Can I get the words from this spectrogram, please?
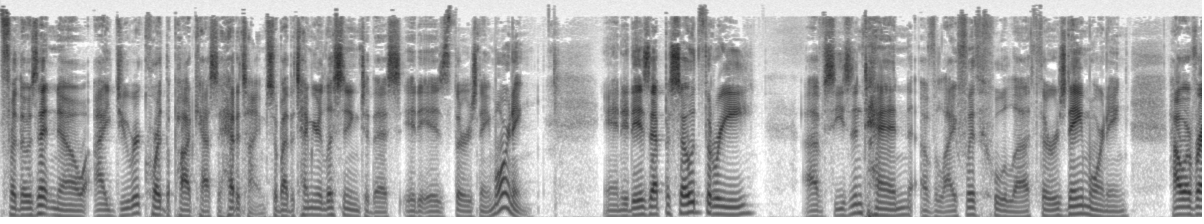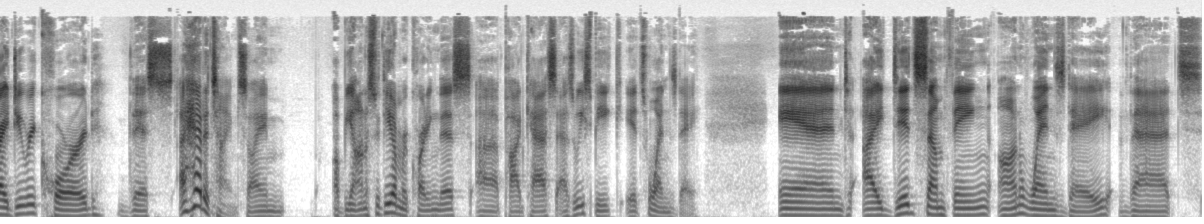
for those that know, I do record the podcast ahead of time. So by the time you're listening to this, it is Thursday morning and it is episode three of season 10 of Life with Hula Thursday morning. However, I do record this ahead of time. So I'm, I'll be honest with you, I'm recording this uh, podcast as we speak. It's Wednesday. And I did something on Wednesday that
